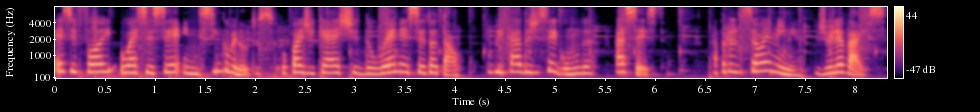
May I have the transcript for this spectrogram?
Esse foi o SC em 5 minutos, o podcast do NSC Total, publicado de segunda a sexta. A produção é minha, Júlia Vaz.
